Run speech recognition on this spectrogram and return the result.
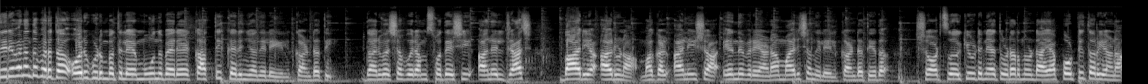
തിരുവനന്തപുരത്ത് ഒരു കുടുംബത്തിലെ മൂന്ന് പേരെ കത്തിക്കരിഞ്ഞ നിലയിൽ കണ്ടെത്തി. ധനുവശപുരം സ്വദേശി അനിൽ രാജ് ഭാര്യ അരുണ മകൾ അനീഷ എന്നിവരെയാണ് മരിച്ച നിലയിൽ കണ്ടെത്തിയത്. ഷോർട്ട് സർക്യൂട്ടിനെ തുടർന്നുണ്ടായ പൊട്ടിത്തെറിയാണ്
